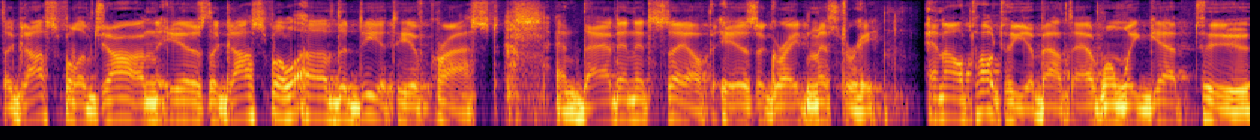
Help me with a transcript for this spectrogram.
the Gospel of John is the gospel of the deity of Christ, and that in itself is a great mystery. And I'll talk to you about that when we get to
